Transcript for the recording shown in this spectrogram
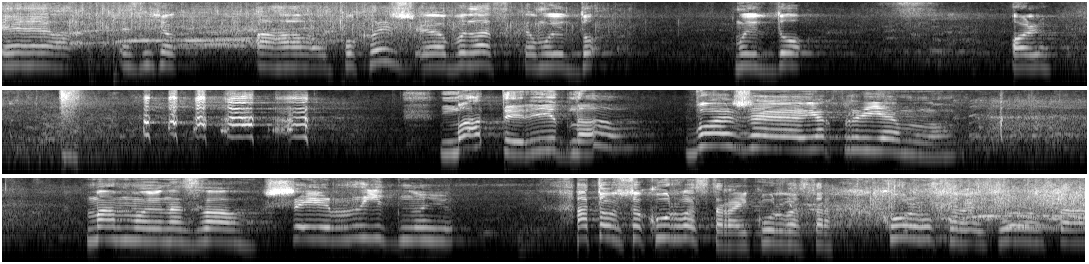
Значок, а поклич, е, будь ласка, мою до. Мою до. Оль. Мати рідна. Боже, як приємно. Мамою назвав ще й рідною. А то все курва стара і курва стара. Курва стара і курва стара.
